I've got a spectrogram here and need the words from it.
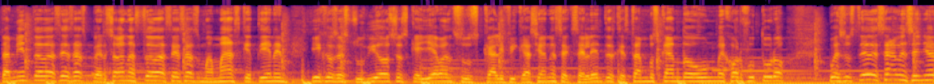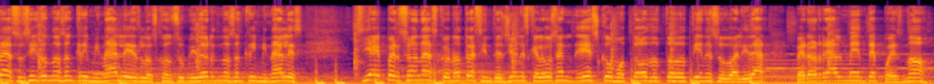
También todas esas personas, todas esas mamás que tienen hijos estudiosos, que llevan sus calificaciones excelentes, que están buscando un mejor futuro, pues ustedes saben, señora, sus hijos no son criminales, los consumidores no son criminales. Si hay personas con otras intenciones que lo usan, es como todo, todo tiene su dualidad, pero realmente pues no,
